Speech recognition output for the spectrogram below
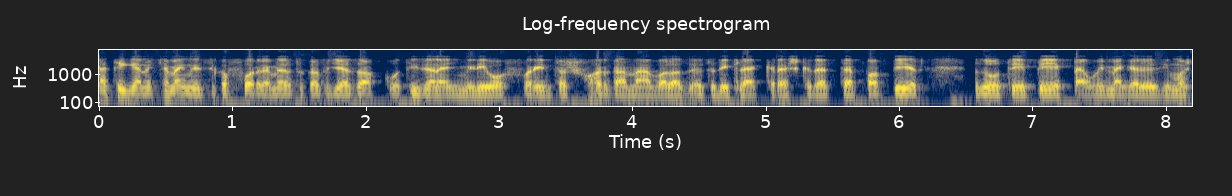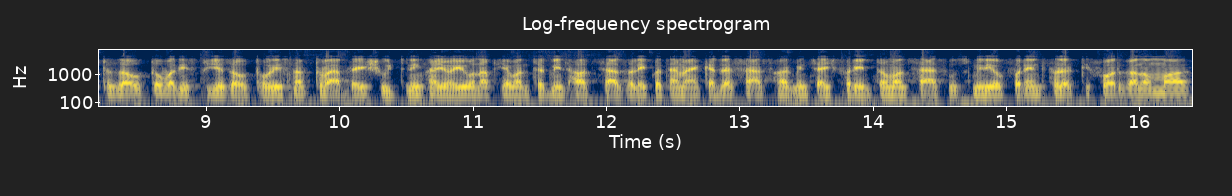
Hát igen, hogyha megnézzük a forgalmi adatokat, ugye az akkor 11 millió forintos forgalmával az ötödik legkereskedettebb papír, az OTP éppen, hogy megelőzi most az autóvaliszt, ugye az autóvalisznak továbbra is úgy tűnik nagyon jó napja van, több mint 6%-ot emelkedve, 131 forinton van 120 millió forint fölötti forgalommal.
